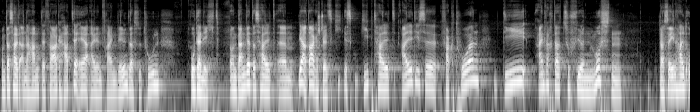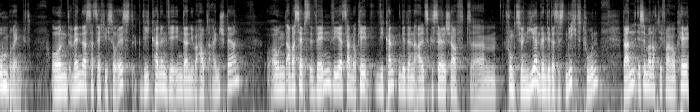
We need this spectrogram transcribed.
Und das halt anhand der Frage, hatte er einen freien Willen, das zu tun oder nicht. Und dann wird das halt ähm, ja, dargestellt. Es gibt halt all diese Faktoren, die einfach dazu führen mussten, dass er ihn halt umbringt. Und wenn das tatsächlich so ist, wie können wir ihn dann überhaupt einsperren? Und aber selbst wenn wir jetzt sagen, okay, wie könnten wir denn als Gesellschaft ähm, funktionieren, wenn wir das jetzt nicht tun, dann ist immer noch die Frage, okay,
